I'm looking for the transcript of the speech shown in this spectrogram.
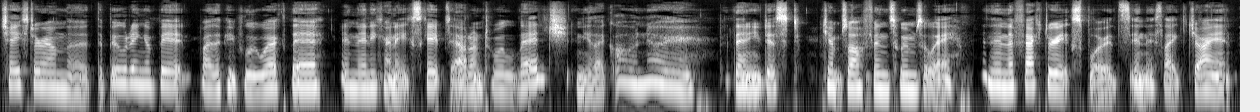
chased around the, the building a bit by the people who work there, and then he kind of escapes out onto a ledge, and you're like, oh no. But then he just jumps off and swims away. And then the factory explodes in this like giant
